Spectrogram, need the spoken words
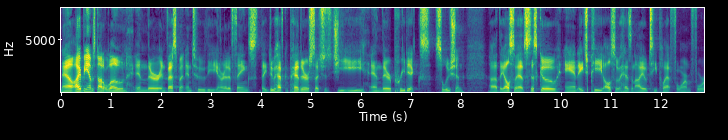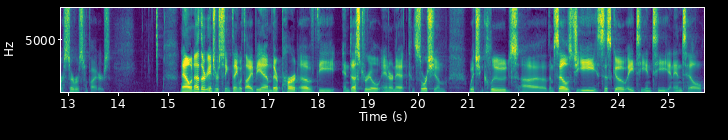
Now, IBM's not alone in their investment into the Internet of Things. They do have competitors such as GE and their Predix solution. Uh, they also have Cisco, and HP also has an IoT platform for service providers. Now, another interesting thing with IBM, they're part of the Industrial Internet Consortium, which includes uh, themselves GE, Cisco, AT&T, and Intel,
